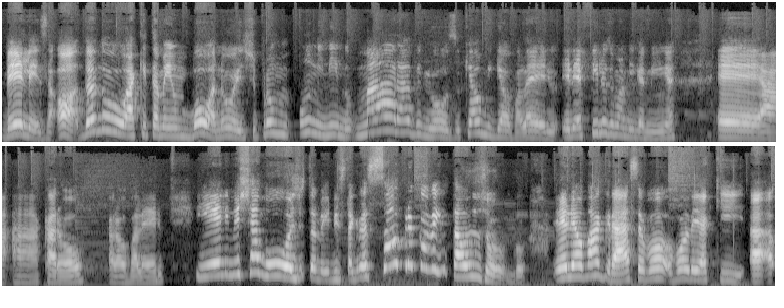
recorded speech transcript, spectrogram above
beleza. Ó, dando aqui também um boa noite para um, um menino maravilhoso, que é o Miguel Valério. Ele é filho de uma amiga minha, é, a, a Carol, Carol Valério. E ele me chamou hoje também no Instagram só para comentar o jogo. Ele é uma graça. Eu vou, vou ler aqui a, a,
